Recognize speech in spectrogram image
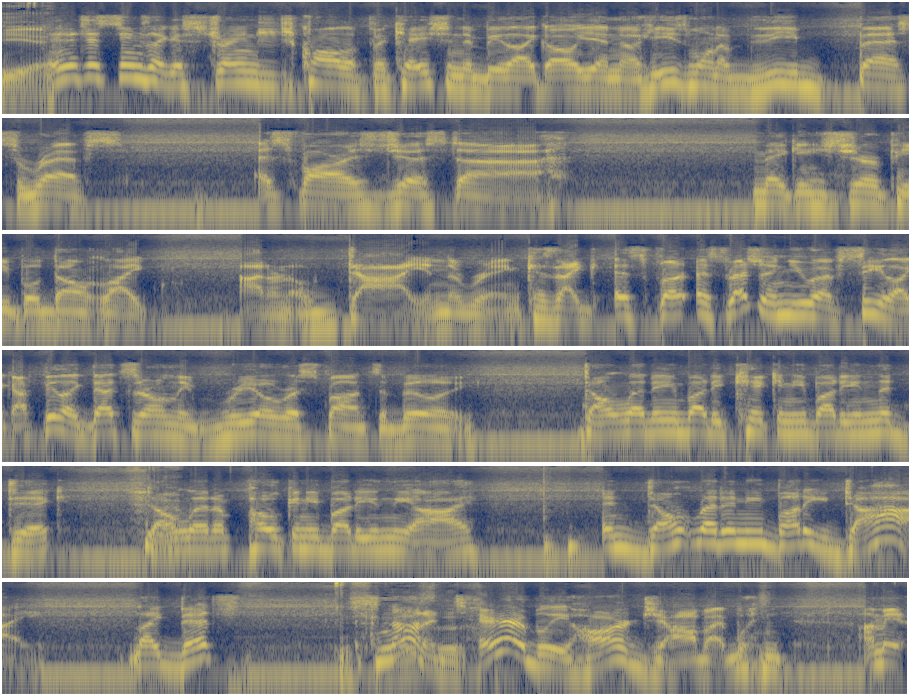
Yeah. And it just seems like a strange qualification to be like, oh yeah, no, he's one of the best refs as far as just uh, making sure people don't like, I don't know, die in the ring. Because like, especially in UFC, like I feel like that's their only real responsibility. Don't let anybody kick anybody in the dick. Don't let them poke anybody in the eye, and don't let anybody die. Like that's it's not a terribly hard job. I wouldn't. I mean,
